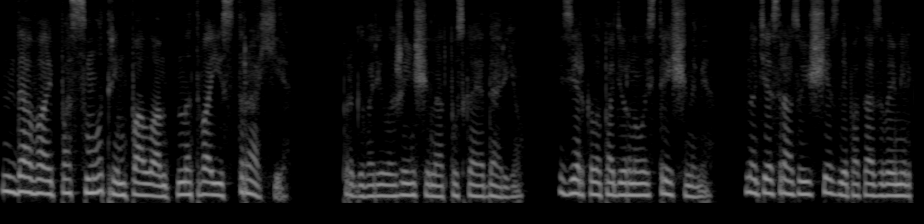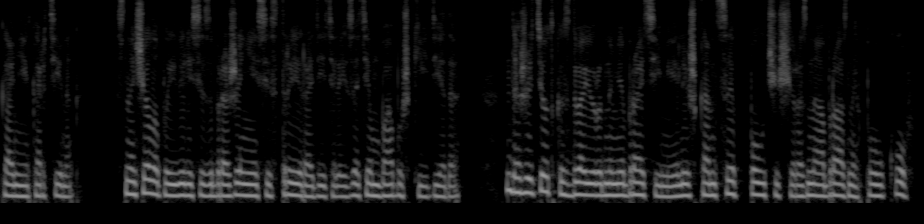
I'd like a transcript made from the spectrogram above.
«Давай посмотрим, Палант, на твои страхи», — проговорила женщина, отпуская Дарью. Зеркало подернулось трещинами, но те сразу исчезли, показывая мелькание картинок. Сначала появились изображения сестры и родителей, затем бабушки и деда. Даже тетка с двоюродными братьями и лишь конце полчища разнообразных пауков,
